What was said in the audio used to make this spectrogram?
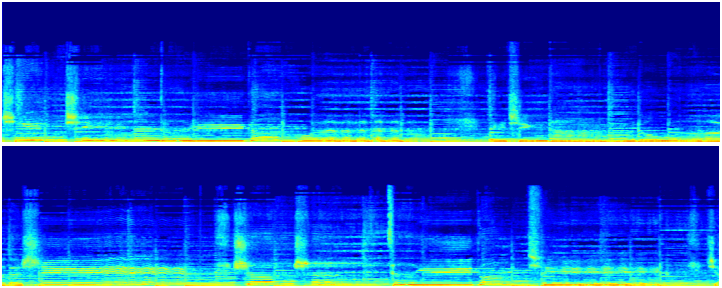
轻轻的一个吻，已经打动我的心。深深的一段情，叫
